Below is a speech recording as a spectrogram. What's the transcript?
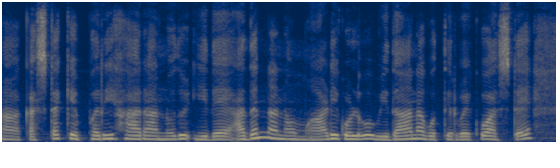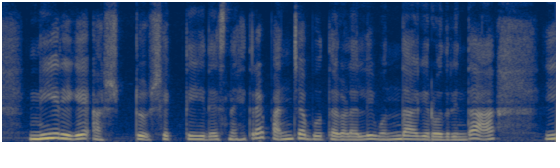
ಆ, ಕಷ್ಟಕ್ಕೆ ಪರಿಹಾರ ಅನ್ನೋದು ಇದೆ. ಅದನ್ನು ನಾವು ಮಾಡಿಕೊಳ್ಳುವ ವಿಧಾನ ಗೊತ್ತಿರಬೇಕು ಅಷ್ಟೇ. ನೀರಿಗೆ ಅಷ್ಟು ಶಕ್ತಿ ಇದೆ ಸ್ನೇಹಿತರೆ. ಪಂಚಭೂತಗಳಲ್ಲಿ ಒಂದಾಗಿರೋದ್ರಿಂದ ಈ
